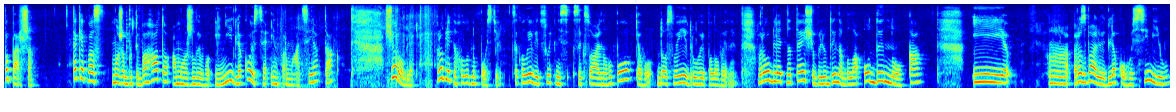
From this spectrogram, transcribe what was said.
По-перше, так як вас може бути багато, а можливо і ні, для когось це інформація, так? Що роблять? Роблять на холодну постіль. Це коли відсутність сексуального потягу до своєї другої половини. Роблять на те, щоб людина була одинока і е, розвалюють для когось сім'ю.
